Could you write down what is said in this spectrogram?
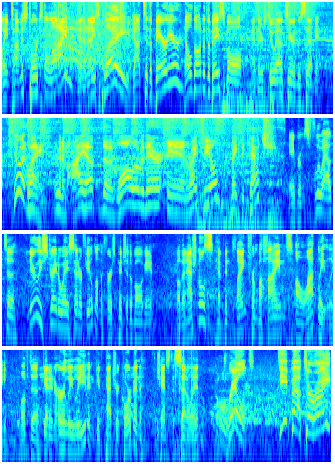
Lane Thomas towards the line, and a nice play. Got to the barrier, held onto the baseball, and there's two outs here in the second. Do it, Lane. Look at him eye up the wall over there in right field, make the catch. Abrams flew out to nearly straightaway center field on the first pitch of the ball game. Well, the Nationals have been playing from behind a lot lately. Love to get an early lead and give Patrick Corbin a chance to settle in. Oh. Drilled deep out to right.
